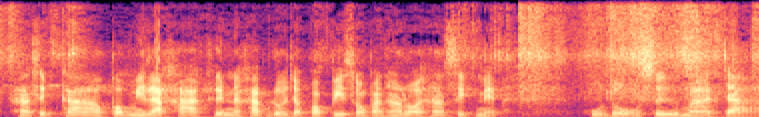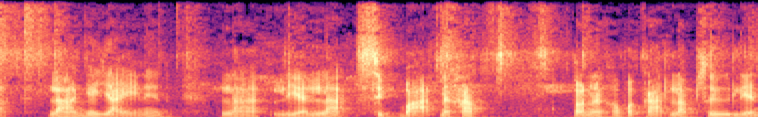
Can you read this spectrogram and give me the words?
2559 ก็มีราคาขึ้นนะครับ โดยเฉพาะปี 2550 เนี่ยครูโด่งซื้อมาจากร้านใหญ่ๆเนี่ยเหรียญละ 10 บาทนะครับ ตอนนั้นเขาประกาศรับซื้อเหรียญ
